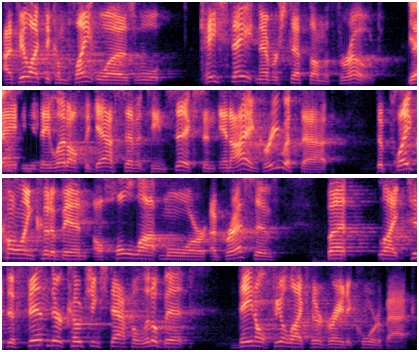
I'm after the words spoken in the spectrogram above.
I feel like the complaint was, well, K State never stepped on the throat. Yeah. They, they let off the gas 17 6. And, and I agree with that. The play calling could have been a whole lot more aggressive, but like to defend their coaching staff a little bit, they don't feel like they're great at quarterback,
